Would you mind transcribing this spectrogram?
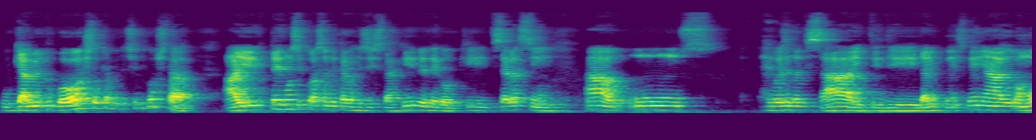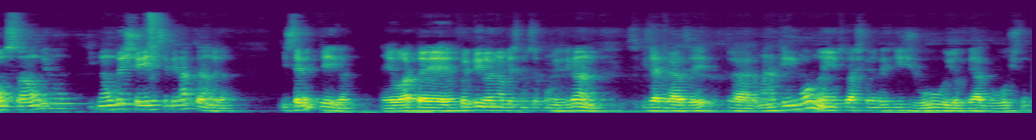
o que a Milton gosta ou o que a Milton deixa de gostar. Aí teve uma situação que eu quero registrar aqui, Bebegol, que disseram assim, ah, uns representantes de site, de, da imprensa, ganharam uma moção e não, não deixei receber na Câmara. Isso é mentira. Eu até, foi virando uma vez que começou comigo, virando, se quiser trazer, claro. Mas naquele momento, acho que foi no mês de julho ou foi agosto,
